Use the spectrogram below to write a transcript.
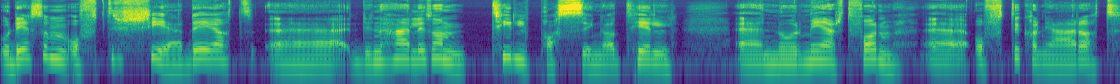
Og det som ofte skjer, det er at eh, denne her litt sånn tilpassinga til eh, normert form eh, ofte kan gjøre at,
